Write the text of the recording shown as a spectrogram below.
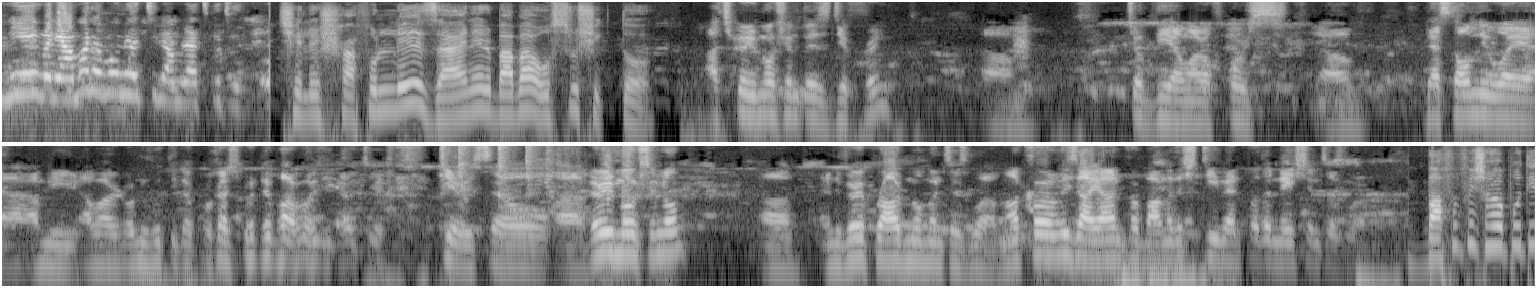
নিয়ে মানে আমারও মনে হচ্ছিল আমরা আজকে জিতবো। ছেলের সাফল্যে জায়ানের বাবা অশ্রুসিক্ত। আজকের ইমোশনটা ইজ ডিফারেন্ট চোখ দিয়ে আমার of course that's the only way আমি আমার অনুভূতিটা প্রকাশ করতে পারব যেটা হচ্ছে tears so very emotional and very proud moments as well. Not for only Zayan for Bangladesh team and for the nations as well. BAFUFE সভাপতি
